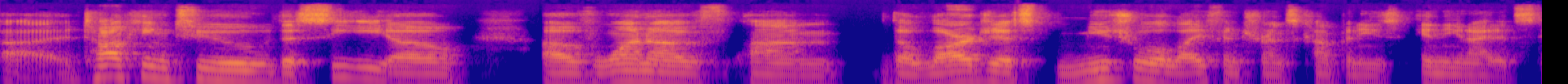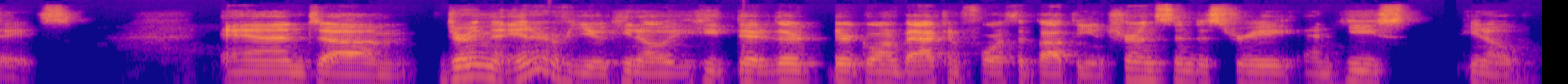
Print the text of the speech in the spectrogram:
uh, talking to the CEO of one of um, the largest mutual life insurance companies in the United States. And um, during the interview, you know, he they're, they're they're going back and forth about the insurance industry, and he's you know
